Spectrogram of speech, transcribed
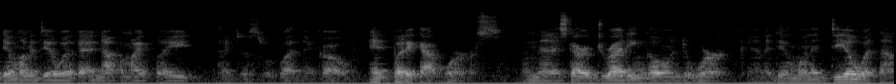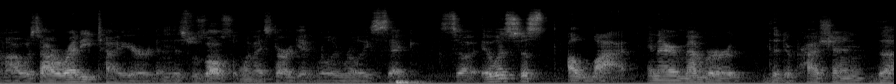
didn't want to deal with it, enough on my plate. I just was letting it go. And but it got worse. And then I started dreading going to work and I didn't want to deal with them. I was already tired, and this was also when I started getting really, really sick. So it was just a lot. And I remember the depression, the,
